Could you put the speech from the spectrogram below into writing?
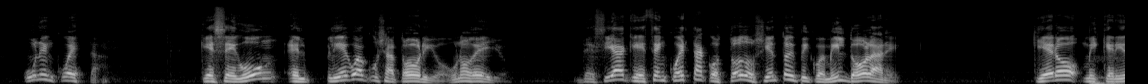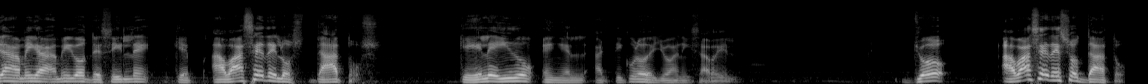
una encuesta que según el pliego acusatorio, uno de ellos, decía que esta encuesta costó doscientos y pico de mil dólares? Quiero, mis queridas amigas, amigos, decirles que a base de los datos, que he leído en el artículo de Joan Isabel. Yo, a base de esos datos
